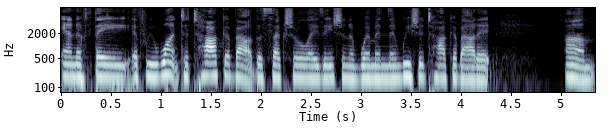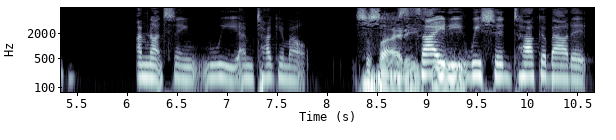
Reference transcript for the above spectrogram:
And if they, if we want to talk about the sexualization of women, then we should talk about it. Um, I'm not saying we, I'm talking about society. Society. Mm-hmm. We should talk about it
